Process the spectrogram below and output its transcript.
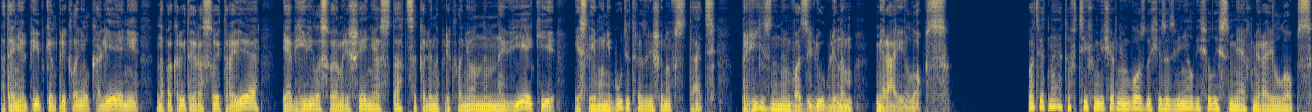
Натаниэль Пипкин преклонил колени на покрытой росой траве и объявил о своем решении остаться коленопреклоненным навеки, если ему не будет разрешено встать признанным возлюбленным Мираи Лопс. В ответ на это в тихом вечернем воздухе зазвенел веселый смех Мираи Лопс.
